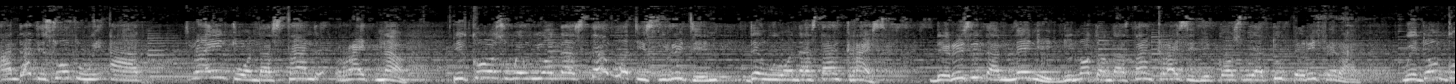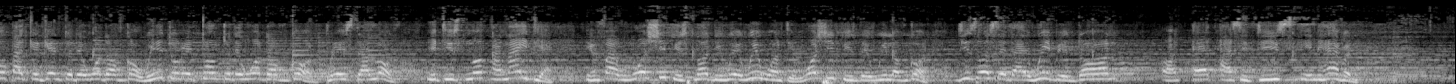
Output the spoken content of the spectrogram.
and that is what we are trying to understand right now. Because when we understand what is written, then we understand Christ. The reason that many do not understand Christ is because we are too peripheral. We don't go back again to the Word of God. We need to return to the Word of God. Praise the Lord. It is not an idea. In fact, worship is not the way we want it. Worship is the will of God. Jesus said, "I will be done on earth as it is in heaven."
